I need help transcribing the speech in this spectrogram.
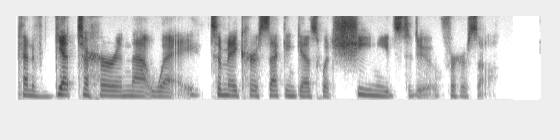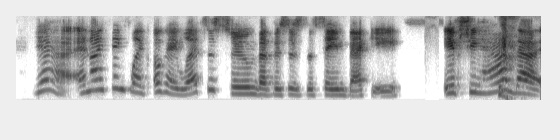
kind of get to her in that way to make her second guess what she needs to do for herself yeah and i think like okay let's assume that this is the same becky if she had that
